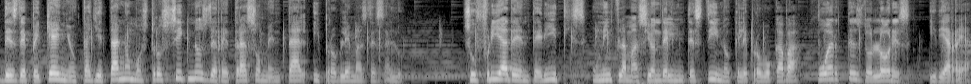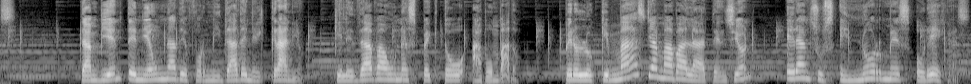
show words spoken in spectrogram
Desde pequeño, Cayetano mostró signos de retraso mental y problemas de salud. Sufría de enteritis, una inflamación del intestino que le provocaba fuertes dolores y diarreas. También tenía una deformidad en el cráneo que le daba un aspecto abombado. Pero lo que más llamaba la atención eran sus enormes orejas,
